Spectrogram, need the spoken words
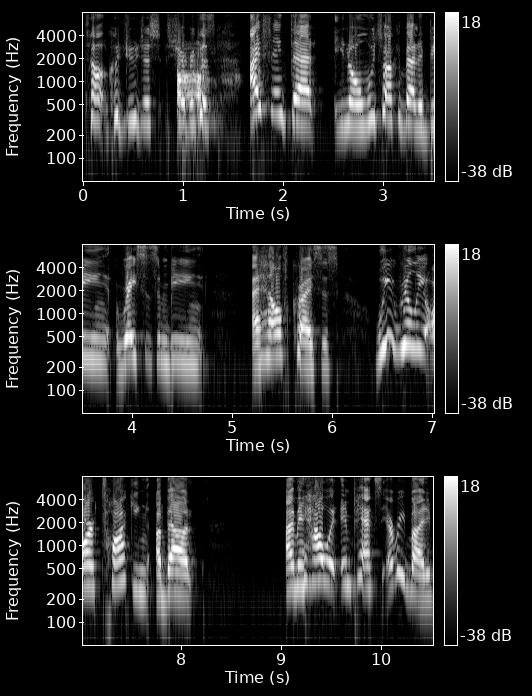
Tell. Could you just share? Because I think that you know when we talk about it being racism being a health crisis, we really are talking about. I mean, how it impacts everybody.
